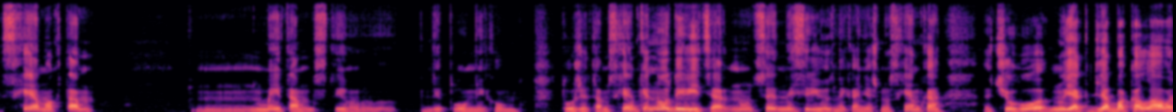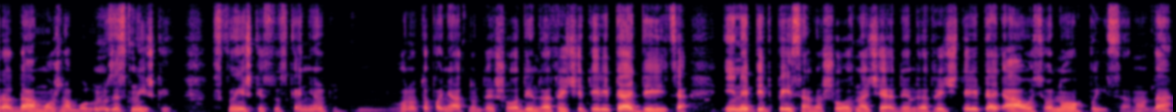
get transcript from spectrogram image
Схемок там. Ми там з тим дипломником теж там схемки. Ну, дивіться, ну це не серйозна, звісно, схемка. Чого, ну як для бакалавра, да, можна було. Ну, це з книжки. З книжки сосканю. Воно то понятно, де що 1, 2, 3, 4, 5, дивіться, і не підписано, що означає 1, 2, 3, 4, 5, а ось воно описано. Да?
